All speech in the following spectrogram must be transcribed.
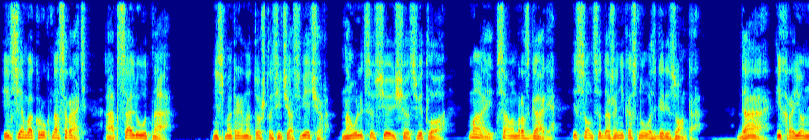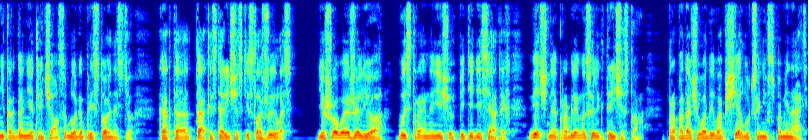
и всем вокруг насрать. Абсолютно. Несмотря на то, что сейчас вечер, на улице все еще светло. Май в самом разгаре, и солнце даже не коснулось горизонта. Да, их район никогда не отличался благопристойностью. Как-то так исторически сложилось. Дешевое жилье, выстроенное еще в 50-х, вечные проблемы с электричеством. Про подачу воды вообще лучше не вспоминать.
